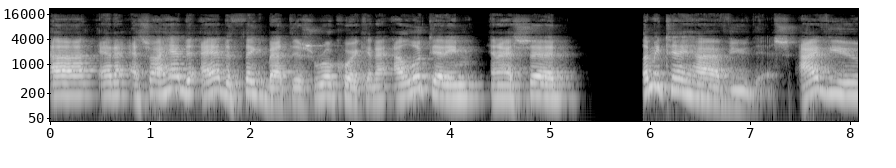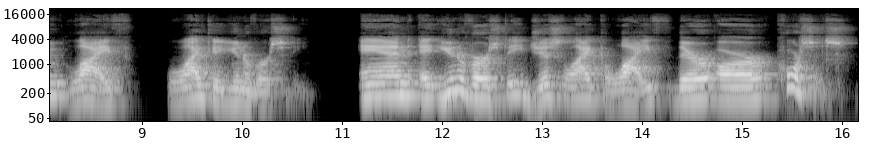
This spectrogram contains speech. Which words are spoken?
uh, and I, so I had to I had to think about this real quick, and I, I looked at him and I said, let me tell you how I view this. I view life like a university. And at university, just like life, there are courses.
